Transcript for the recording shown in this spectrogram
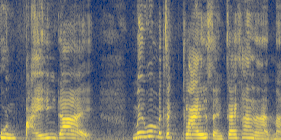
คุณไปให้ได้ ไม่ว่ามันจะไกลแสนไกลขนาดไหน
